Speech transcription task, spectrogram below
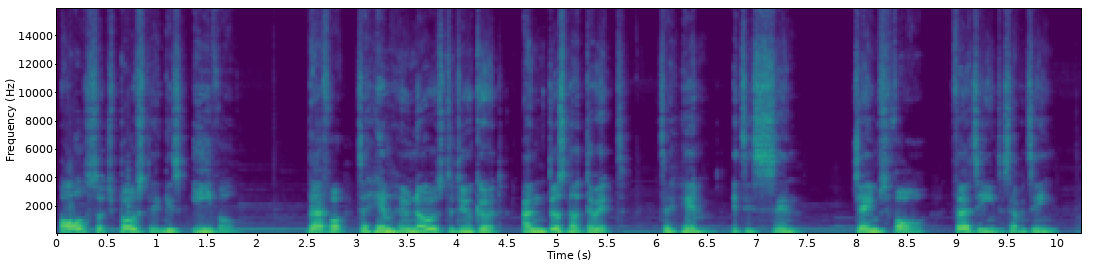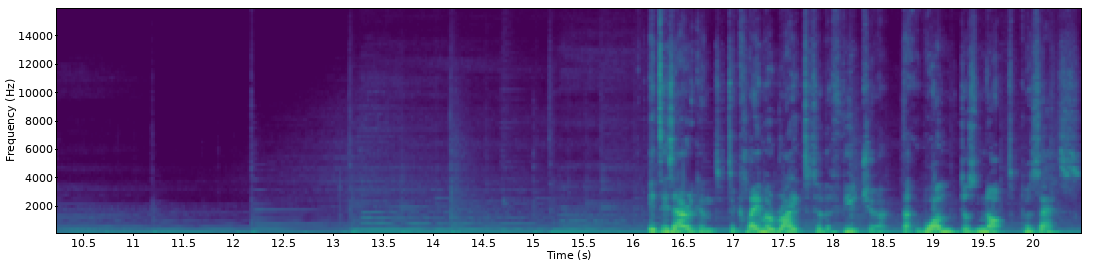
All such boasting is evil. Therefore, to him who knows to do good and does not do it, to him it is sin. James 4 13 17. It is arrogant to claim a right to the future that one does not possess.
